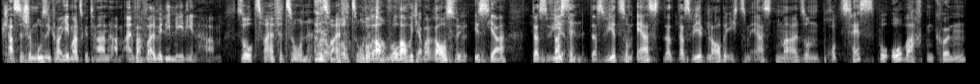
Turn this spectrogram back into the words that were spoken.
klassische Musiker jemals getan haben. Einfach weil wir die Medien haben. So. Zweifelsohne. Zweifelsohne. Worauf, worauf ich aber raus will, ist ja, dass wir, dass wir zum ersten, dass wir, glaube ich, zum ersten Mal so einen Prozess beobachten können,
